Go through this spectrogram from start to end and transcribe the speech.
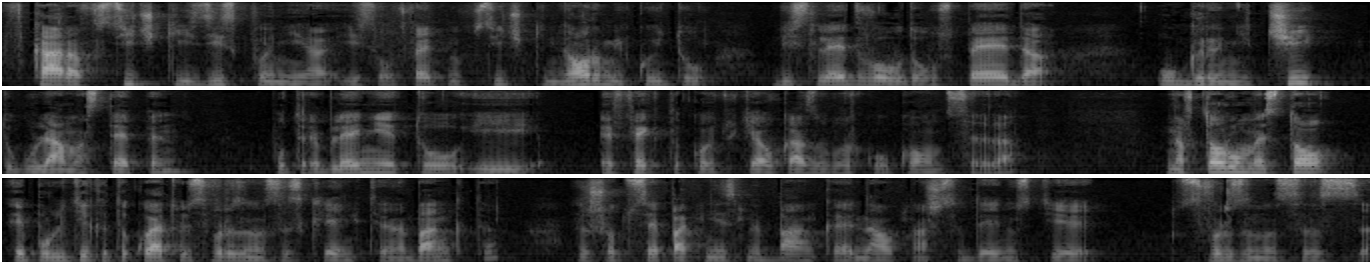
вкара всички изисквания и съответно всички норми, които би следвало да успее да ограничи до голяма степен потреблението и ефекта, който тя оказва върху околната среда. На второ место е политиката, която е свързана с клиентите на банката, защото все пак ние сме банка. Една от нашите дейности е свързана с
